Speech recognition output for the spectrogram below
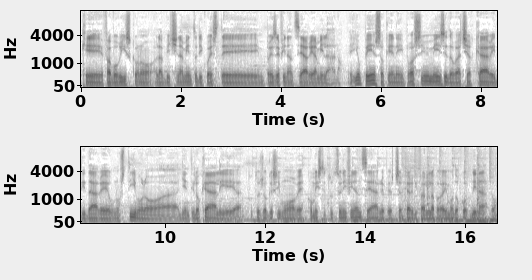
che favoriscono l'avvicinamento di queste imprese finanziarie a Milano e io penso che nei prossimi mesi dovrà cercare di dare uno stimolo agli enti locali e a tutto ciò che si muove come istituzioni finanziarie per cercare di farle lavorare in modo coordinato.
